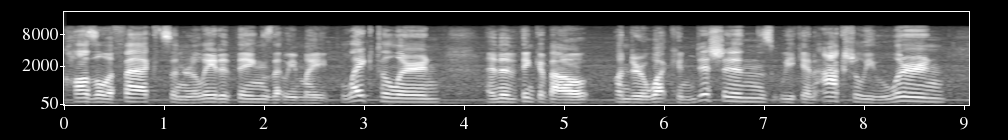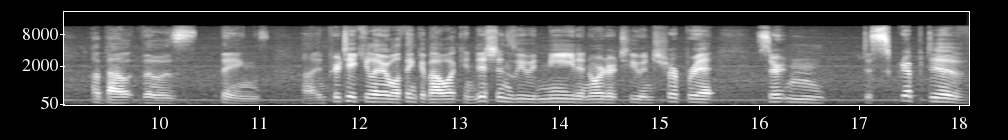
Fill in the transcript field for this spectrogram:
causal effects and related things that we might like to learn and then think about under what conditions we can actually learn about those things. Uh, in particular, we'll think about what conditions we would need in order to interpret certain descriptive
